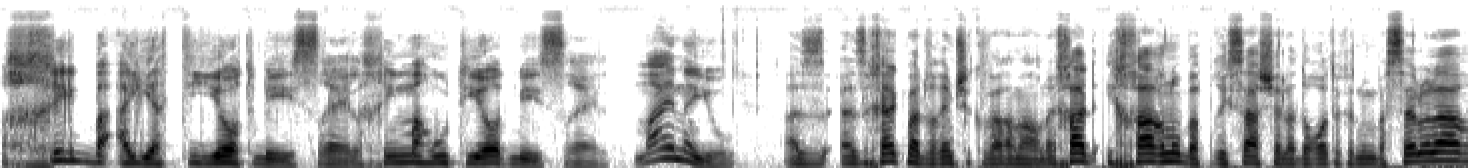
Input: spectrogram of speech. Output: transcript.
הכי בעייתיות בישראל, הכי מהותיות בישראל, מה הן היו? אז, אז זה חלק מהדברים שכבר אמרנו. אחד, איחרנו בפריסה של הדורות הקודמים בסלולר,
